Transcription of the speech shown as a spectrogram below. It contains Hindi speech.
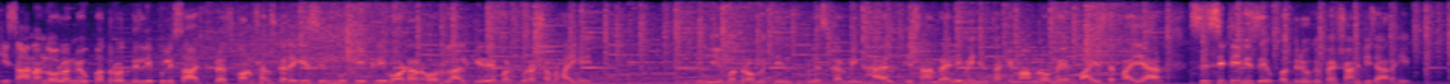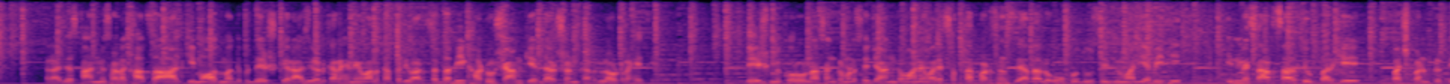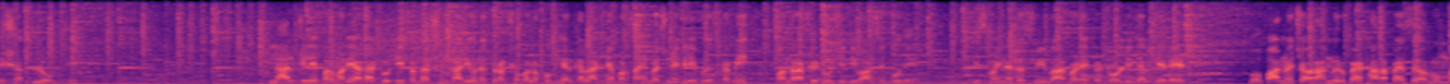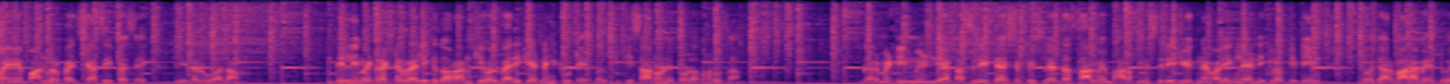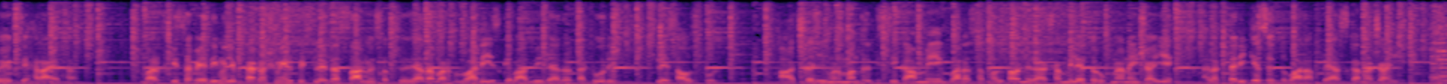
किसान आंदोलन में उपद्रव, दिल्ली पुलिस आज प्रेस कॉन्फ्रेंस करेगी। सिंधु टीकरी बॉर्डर और लाल किले पर सुरक्षा बढ़ाई गई। दिल्ली उपद्रव में तीन सौ पुलिसकर्मी घायल। किसान रैली में हिंसा के मामलों में 22 एफआईआर, सीसीटीवी से उपद्रवियों की पहचान की जा रही। राजस्थान में सड़क हादसा आठ की मौत मध्य प्रदेश के राजगढ़ का रहने वाला था परिवार सभी खाटू श्याम के दर्शन कर लौट रहे थे। देश में कोरोना संक्रमण से जान गंवाने वाले 70 परसेंट ज़्यादा लोगों को दूसरी बीमारियाँ भी थी। इनमें 60 साल से ऊपर के 55 प्रतिशत लोग थे। लाल किले पर मर्यादा टूटी, प्रदर्शनकारियों ने सुरक्षा बलों को घेर कर लाठियाँ बरसाई। बचने के लिए पुलिसकर्मी 15 फीट ऊँची दीवार से कूदे। इस महीने दसवीं बार बढ़े पेट्रोल, डीजल के रेट। भोपाल में चौरानवे रुपए अठारह पैसे और मुंबई में बानवे रुपए छियासी पैसे लीटर हुआ दाम। दिल्ली में ट्रैक्टर रैली के दौरान केवल बैरिकेड नहीं टूटे, बल्कि किसानों ने तोड़ा भरोसा। घर में टीम इंडिया का असली टेस्ट पिछले 10 साल में भारत में सीरीज़ जीतने वाली इंग्लैंड इकलौती टीम 2012 में दो एक से हराया था। बर्फ़ की सफेदी में लिपटा कश्मीर पिछले 10 साल में सबसे ज़्यादा बर्फबारी, इसके बाद भी ज़्यादातर टूरिस्ट प्लेस हाउसफुल आज का जीवन मंत्र, किसी काम में एक बार असफलता और निराशा मिले तो रुकना नहीं चाहिए। अलग तरीके से दोबारा प्रयास करना चाहिए।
